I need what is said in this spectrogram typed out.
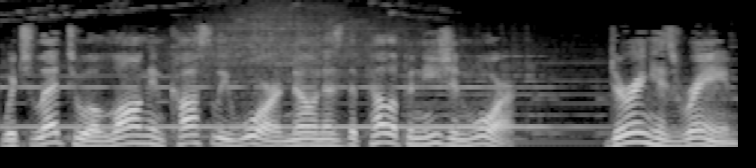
which led to a long and costly war known as the Peloponnesian War. During his reign,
